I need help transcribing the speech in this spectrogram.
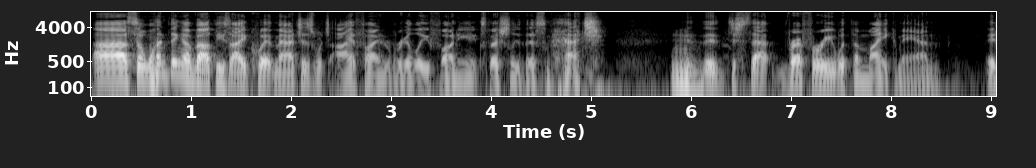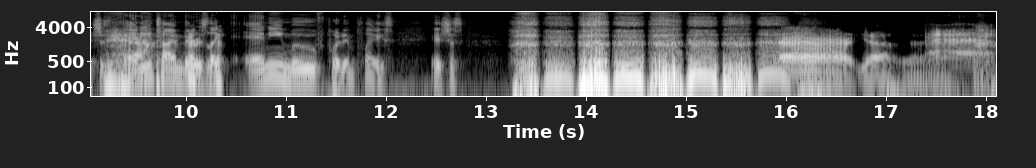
Uh, so one thing about these I Quit matches, which I find really funny, especially this match, Mm. it- it- just that referee with the mic, man. It's just Yeah. anytime there's like any move put in place, it's just Ah, yeah. yeah.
